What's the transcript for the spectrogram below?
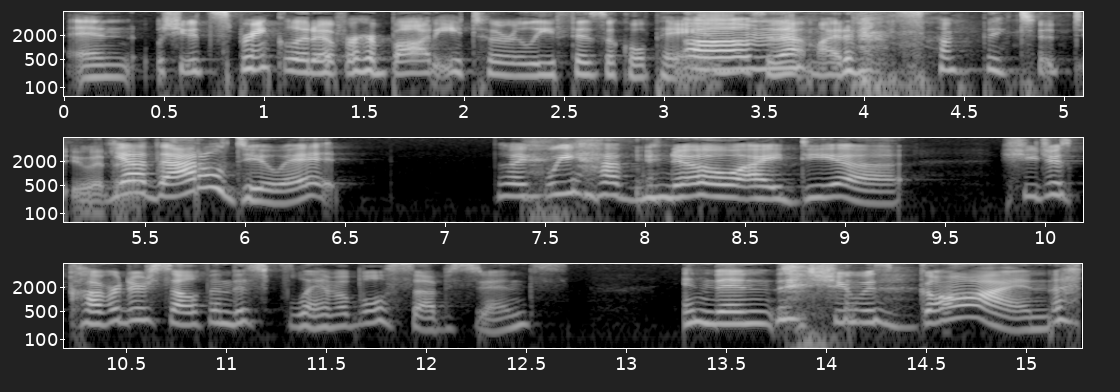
and she would sprinkle it over her body to relieve physical pain Um, so that might have had something to do with Yeah, it yeah that'll do it. Like we have no idea. She just covered herself in this flammable substance and then she was gone.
